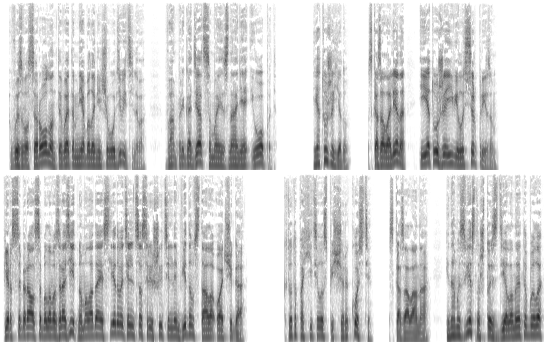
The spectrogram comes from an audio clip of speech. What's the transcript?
— вызвался Роланд, и в этом не было ничего удивительного. Вам пригодятся мои знания и опыт. Я тоже еду, сказала Лена, и это уже явилось сюрпризом. Пирс собирался было возразить, но молодая исследовательница с решительным видом встала у очага. «Кто-то похитил из пещеры кости», — сказала она, «и нам известно, что сделано это было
